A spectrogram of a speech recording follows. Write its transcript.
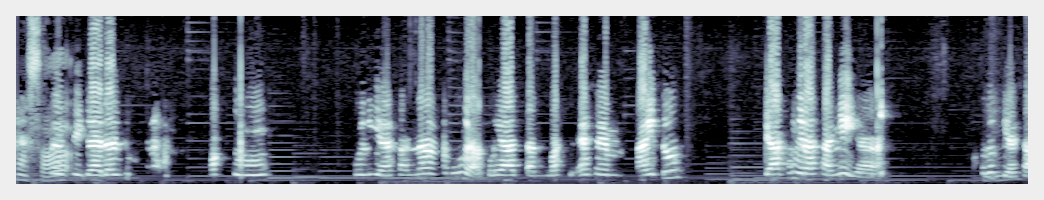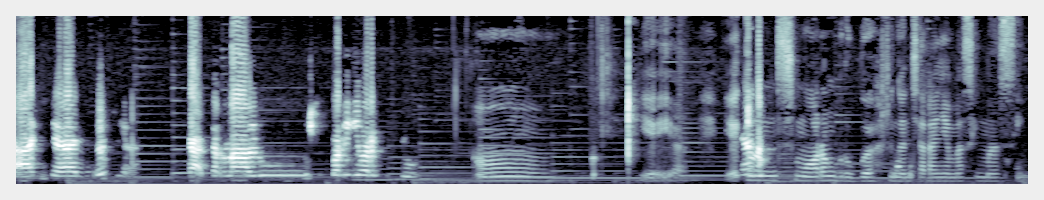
Masa? kelihatan pinter waktu kuliah karena aku nggak kelihatan pas SMA itu ya aku ngerasanya ya aku tuh Hmm. biasa aja terus ya nggak terlalu superior gitu Oh, iya iya. Ya Ya. kan semua orang berubah dengan caranya masing-masing.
